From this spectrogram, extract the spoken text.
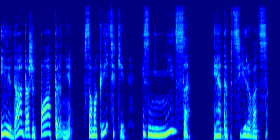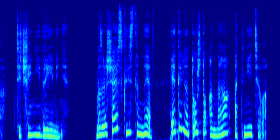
или да, даже паттерне самокритики измениться и адаптироваться в течение времени. Возвращаясь к Кристен Неф, это именно то, что она отметила,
